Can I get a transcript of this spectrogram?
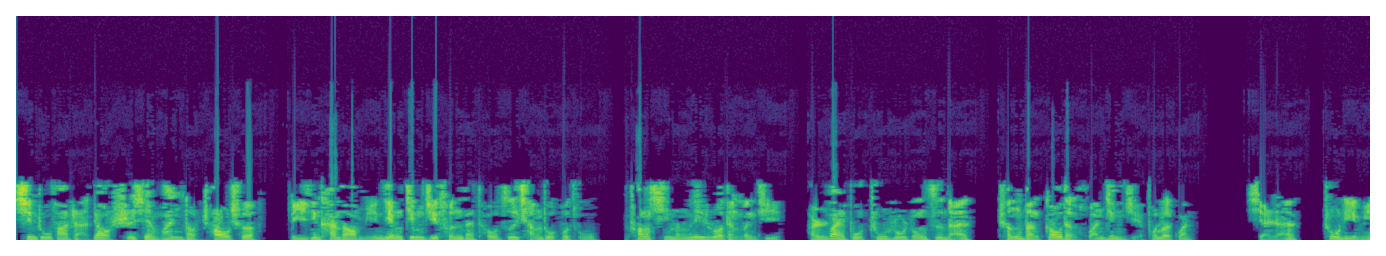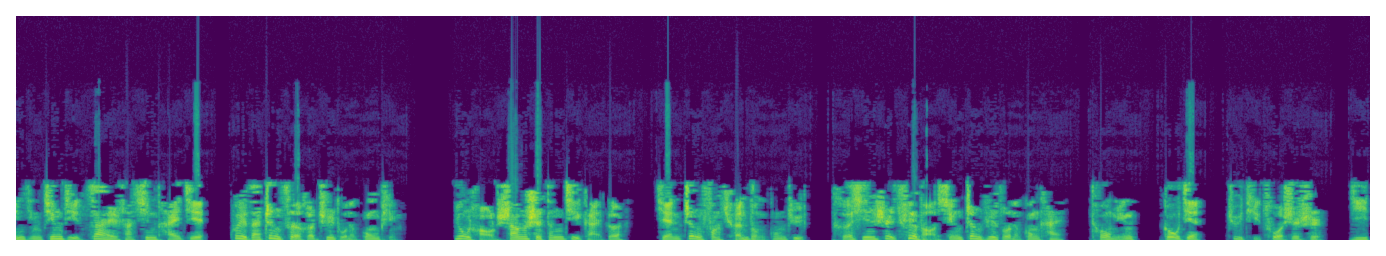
新州发展要实现弯道超车，已经看到民营经济存在投资强度不足、创新能力弱等问题，而外部诸如融资难、成本高等环境也不乐观。显然。助力民营经济再上新台阶，贵在政策和制度的公平。用好商事登记改革简政放权等工具，核心是确保行政运作的公开透明。构建具体措施是：一、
